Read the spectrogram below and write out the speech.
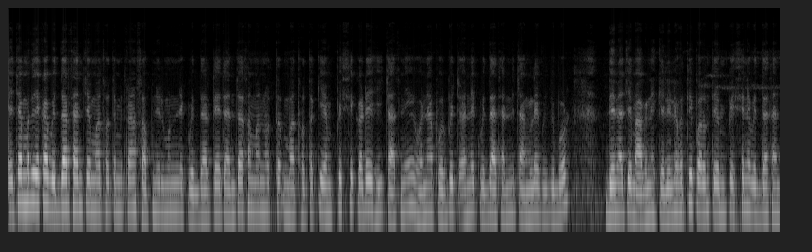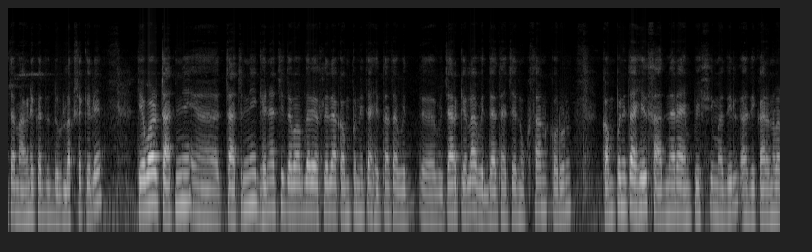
याच्यामध्ये एका विद्यार्थ्यांचे मत होते मित्रांनो स्वप्नील म्हणून एक विद्यार्थी आहे. त्यांचं असं मन होतं मत होतं की एम पी एस सीकडे ही चाचणी होण्यापूर्वीच अनेक विद्यार्थ्यांनी चांगले कीबोर्ड देण्याची मागणी केलेली होती. परंतु एम पी एस सीने विद्यार्थ्यांच्या मागणीकडे दुर्लक्ष केले. केवळ चाचणी चाचणी घेण्याची जबाबदारी असलेल्या कंपनीच्या हिताचा विद विचार केला. विद्यार्थ्याचे नुकसान करून कंपनीचा हित साधणाऱ्या एम पी सीमधील अधिकाऱ्यांवर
